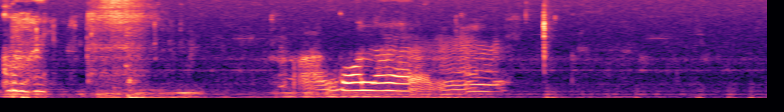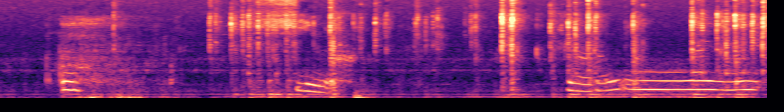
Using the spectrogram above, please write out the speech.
Гона. Гона. Синих. Перловый и невидимости.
